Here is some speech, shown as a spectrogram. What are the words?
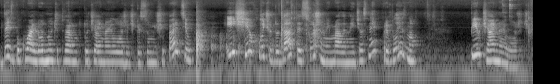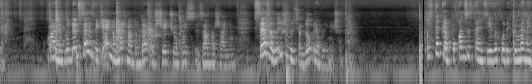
десь буквально одну четверту чайної ложечки суміші перців. І ще хочу додати сушений мелений часник приблизно пів чайної ложечки. У мене буде все, звичайно, можна додати ще чогось за бажанням. Все залишилося добре вимішати. Ось таке по консистенції виходить у мене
